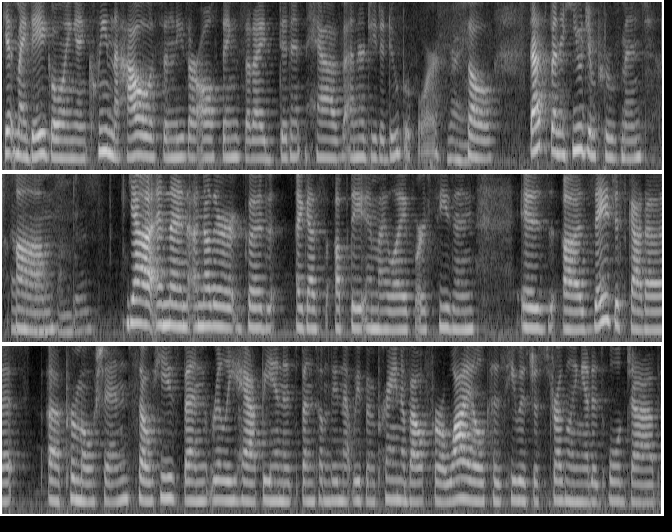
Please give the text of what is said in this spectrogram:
get my day going and clean the house. And these are all things that I didn't have energy to do before. Right. So that's been a huge improvement. That's um, awesome, dude. yeah, and then another good, I guess, update in my life or season is uh, Zay just got a, a promotion. So he's been really happy, and it's been something that we've been praying about for a while because he was just struggling at his old job,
